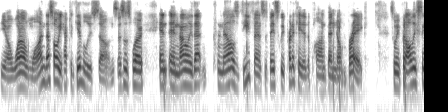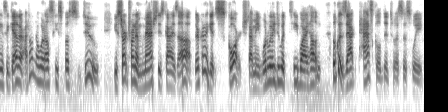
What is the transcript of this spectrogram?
you know, one on one. That's all you have to give loose zones. This is where, and and not only that, Crennel's defense is basically predicated upon bend don't break. So we put all these things together. I don't know what else he's supposed to do. You start trying to match these guys up, they're going to get scorched. I mean, what do we do with T.Y. Hilton? Look what Zach Pascal did to us this week.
